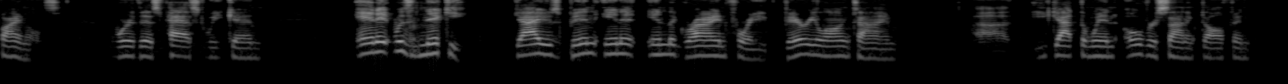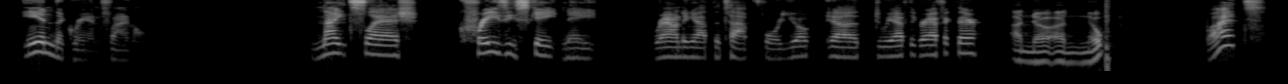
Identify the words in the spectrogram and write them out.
Finals were this past weekend, and it was Nikki, guy who's been in it in the grind for a very long time. Uh, he got the win over Sonic Dolphin in the grand final. Night Slash, Crazy Skate Nate, rounding out the top four. You uh, do we have the graphic there? Uh, no, uh, nope. What?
